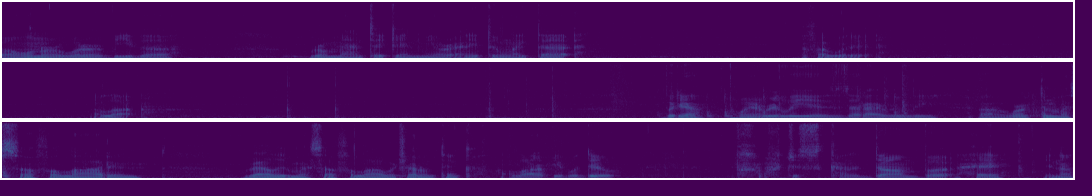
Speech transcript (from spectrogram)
bone or whether it be the romantic in me or anything like that. If I would it. A lot. But yeah, point really is that I really on myself a lot and valued myself a lot, which I don't think a lot of people do. Just kind of dumb, but hey, you know,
